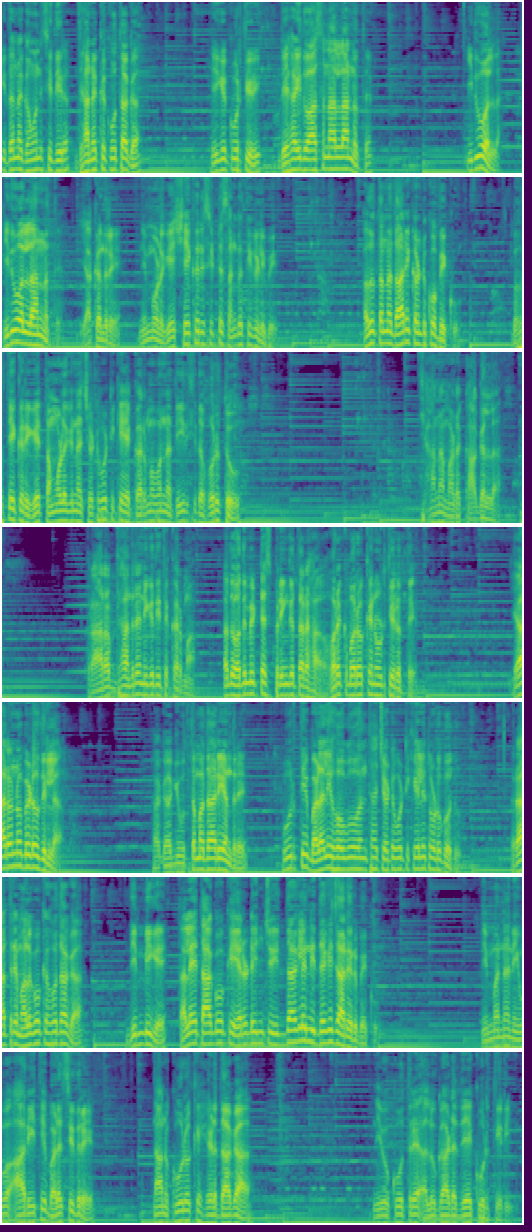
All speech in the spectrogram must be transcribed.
ಇದನ್ನ ಗಮನಿಸಿದ್ದೀರಾ? ಧ್ಯಾನಕ್ಕೆ ಕೂತಾಗ? ಹೀಗೆ ಕೂರ್ತೀರಿ, ದೇಹ ಇದು ಆಸನ ಅಲ್ಲ ಅನ್ನುತ್ತೆ. ಇದೂ ಅಲ್ಲ ಇದೂ ಅಲ್ಲ ಅನ್ನತ್ತೆ. ಯಾಕಂದ್ರೆ ನಿಮ್ಮೊಳಗೆ ಶೇಖರಿಸಿಟ್ಟ ಸಂಗತಿಗಳಿವೆ. ಅದು ತನ್ನ ದಾರಿ ಕಂಡುಕೋಬೇಕು. ಬಹುತೇಕರಿಗೆ ತಮ್ಮೊಳಗಿನ ಚಟುವಟಿಕೆಯ ಕರ್ಮವನ್ನ ತೀರಿಸಿದ ಹೊರತು ಧ್ಯಾನ ಮಾಡಕ್ಕಾಗಲ್ಲ. ಪ್ರಾರಬ್ಧ ಅಂದ್ರೆ ನಿಗದಿತ ಕರ್ಮ. ಅದು ಅದುಮಿಟ್ಟ ಸ್ಪ್ರಿಂಗ್ ತರಹ ಹೊರಕ್ಕೆ ಬರೋಕೆ ನೋಡ್ತಿರುತ್ತೆ. ಯಾರನ್ನೂ ಬಿಡೋದಿಲ್ಲ ಹಾಗಾಗಿ ಉತ್ತಮ ದಾರಿ ಅಂದ್ರೆ ಪೂರ್ತಿ ಬಳಲಿ ಹೋಗುವಂಥ ಚಟುವಟಿಕೆಯಲ್ಲಿ ತೊಡಗೋದು. ರಾತ್ರಿ ಮಲಗೋಕೆ ಹೋದಾಗ ದಿಂಬಿಗೆ ತಲೆ ತಾಗೋಕೆ ಎರಡು ಇಂಚು ಇದ್ದಾಗಲೇ ನಿದ್ದೆಗೆ ಜಾರಿರಬೇಕು. ನಿಮ್ಮನ್ನ ನೀವು ಆ ರೀತಿ ಬಳಸಿದ್ರೆ ನಾನು ಕೂರೋಕೆ ಹೇಳಿದಾಗ ನೀವು ಕೂತ್ರೆ ಅಲುಗಾಡದೇ ಕೂರ್ತೀರಿ.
